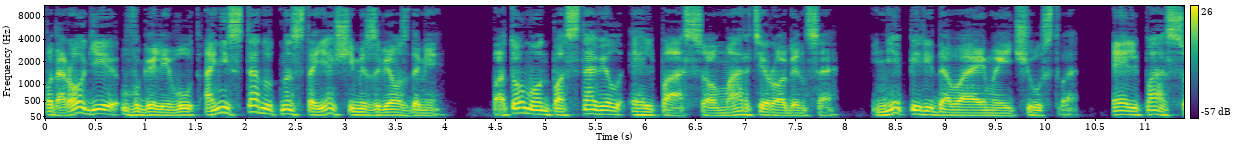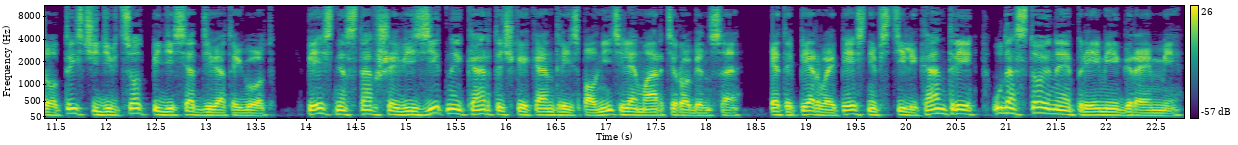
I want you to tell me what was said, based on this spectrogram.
«По дороге в Голливуд они станут настоящими звездами». Потом он поставил «Эль-Пасо» Марти Робинса. Непередаваемые чувства. Эль-Пасо, 1959 год. песня, ставшая визитной карточкой кантри-исполнителя Марти Робинса. Это первая песня в стиле кантри, удостоенная премии Грэмми.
